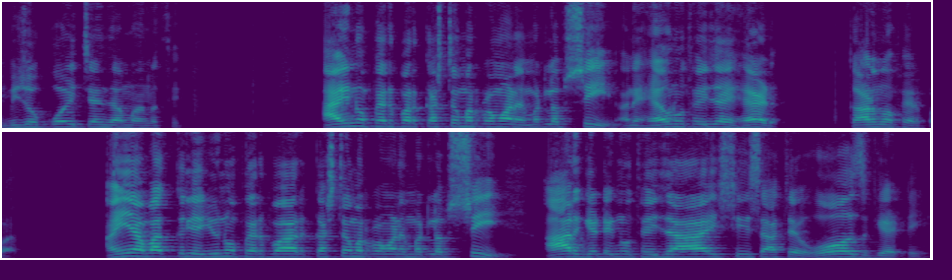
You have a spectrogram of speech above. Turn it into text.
બીજો કોઈ ચેન્જ આમાં નથી. આઈ નો ફેરફાર કસ્ટમર પ્રમાણે, મતલબ સી અને હેવનું થઈ જાય હેડ કાળનો ફેરફાર. અહીંયા વાત કરીએ યુ નો ફેરફાર કસ્ટમર પ્રમાણે મતલબ સી આર ગેટિંગનું થઈ જાય સી સાથે વોઝ ગેટિંગ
